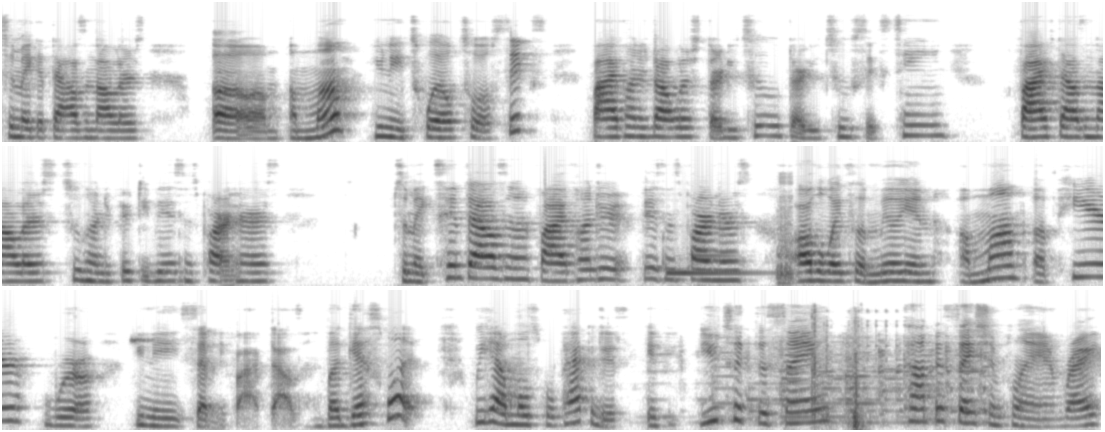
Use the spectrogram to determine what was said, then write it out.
To make $1,000 um, a month, you need 12, 12, 6, $500, 32, 32, 16, $5,000, 250 business partners, to make 10,500 business partners, all the way to a million a month up here where you need 75,000. But guess what? We have multiple packages. If you took the same compensation plan, right?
